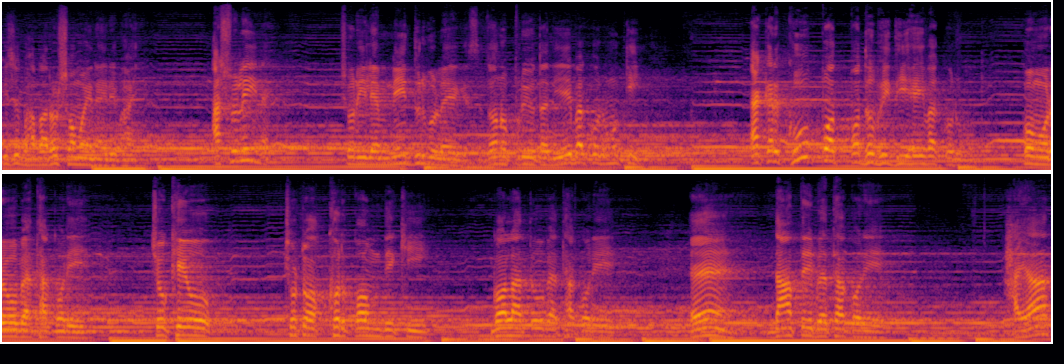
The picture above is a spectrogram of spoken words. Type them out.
কিছু ভাবারও সময় নাই রে ভাই। আসলেই নাই। শরীর এমনি দুর্বল হয়ে গেছে। জনপ্রিয়তা দিয়েই বা করব কি? একের খুব পদ পদবি দিয়েই বা করব কি? কোমরেও ব্যথা করে, চোখেও ছোট অক্ষর কম দেখি, গলাতেও ব্যথা করে হ্যাঁ দাঁতে ব্যথা করে। হায়াত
